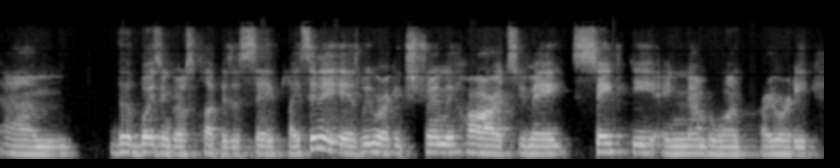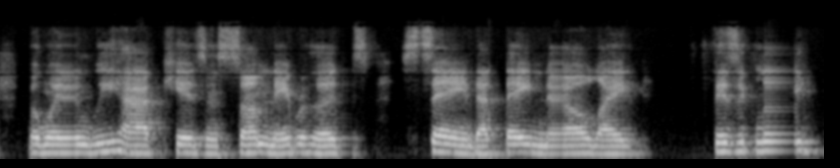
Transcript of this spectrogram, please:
um, the Boys and Girls Club is a safe place, and it is. We work extremely hard to make safety a number one priority. But when we have kids in some neighborhoods saying that they know, like, physically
